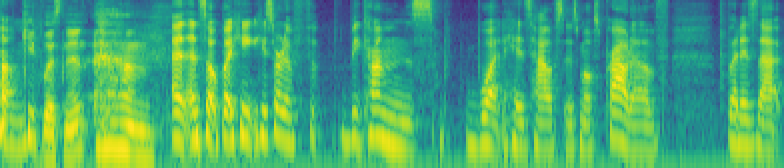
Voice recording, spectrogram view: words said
Um, Keep listening. Um, and, and so but he he sort of becomes what his house is most proud of but is that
